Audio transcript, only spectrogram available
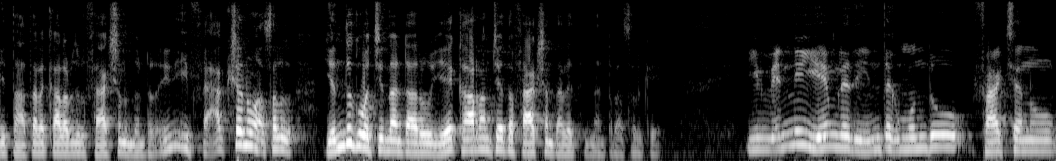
మీ తాతల కాలం నుంచి ఫ్యాక్షన్ ఉందంటారు. ఈ- ఈ ఫ్యాక్షన్ అసలు ఎందుకు వచ్చిందంటారు? ఏ కారణం చేత ఫ్యాక్షన్ తలెత్తిందంటారు అసలుకి? ఇవన్నీ ఏం లేదు. ఇంతకు ముందు ఫ్యాక్షన్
